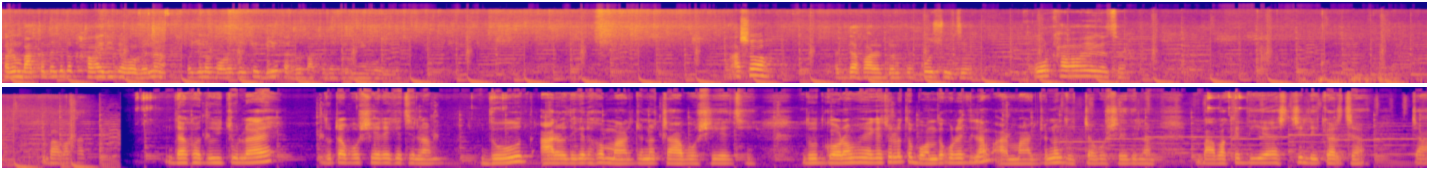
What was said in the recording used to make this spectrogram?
কারণ বাচ্চাদেরকে তো খাওয়াই দিতে হবে না, ওই জন্য বড়োদেরকে দিয়ে তারপর বাচ্চাদেরকে নিয়ে বলব। আসো দেখো আরেকজনকে, কই শুইছে ওর খাওয়া হয়ে গেছে। বাবা খা দেখো দুই চুলায় দুটা বসিয়ে রেখেছিলাম, দুধ আর ওইদিকে দেখো মার জন্য চা বসিয়েছি। দুধ গরম হয়ে গেছিল তো বন্ধ করে দিলাম আর মার জন্য দুধ চা বসিয়ে দিলাম। বাবাকে দিয়ে আসছি লিকার চা। চা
